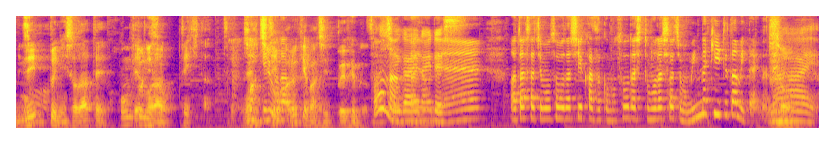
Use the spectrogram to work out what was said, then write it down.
ジップに育てても本当にそうらってきたっていうね。街を歩けば ZIPFM だったそうなんだよね。私たちもそうだし、家族もそうだし、友達たちもみんな聞いてたみたいなね。はい。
